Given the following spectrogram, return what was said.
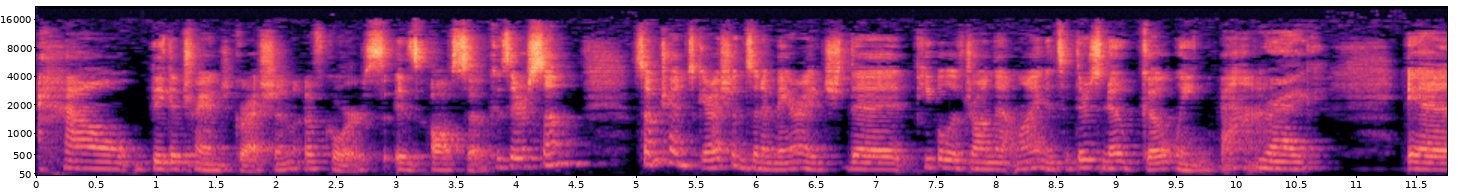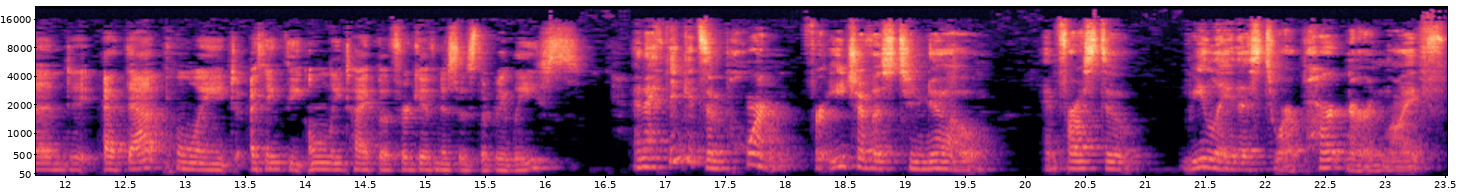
how big a transgression, of course, is also because there's some, some transgressions in a marriage that people have drawn that line and said there's no going back. Right. And at that point, I think the only type of forgiveness is the release. And I think it's important for each of us to know and for us to relay this to our partner in life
